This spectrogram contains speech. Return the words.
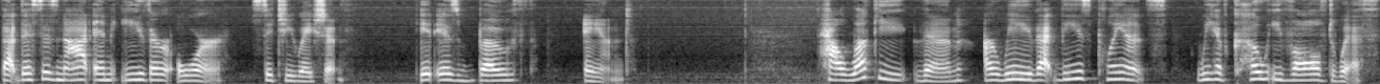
that this is not an either or situation, it is both and. How lucky then are we that these plants we have co evolved with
